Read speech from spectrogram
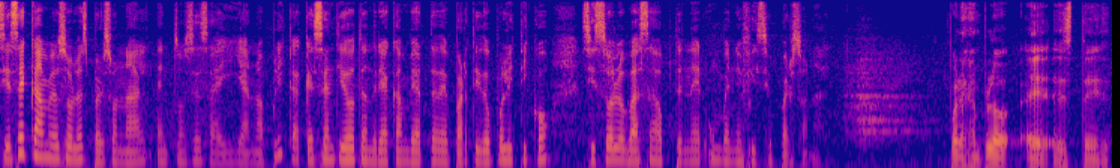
si ese cambio solo es personal, entonces ahí ya no aplica. ¿Qué sentido tendría cambiarte de partido político si solo vas a obtener un beneficio personal? Por ejemplo, eh, este,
